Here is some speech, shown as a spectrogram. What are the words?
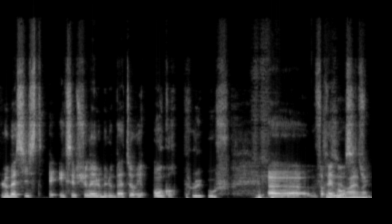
le bassiste est exceptionnel, mais le batteur est encore plus ouf. Euh, vraiment, si, tu,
